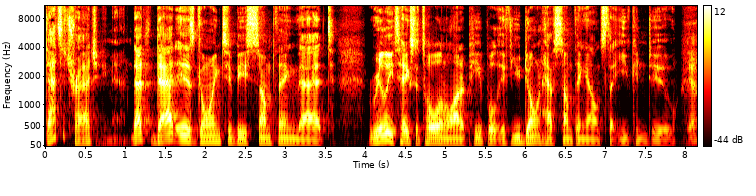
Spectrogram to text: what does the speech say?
that's a tragedy, man. That that is going to be something that really takes a toll on a lot of people if you don't have something else that you can do. Yeah.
